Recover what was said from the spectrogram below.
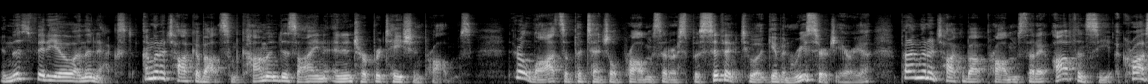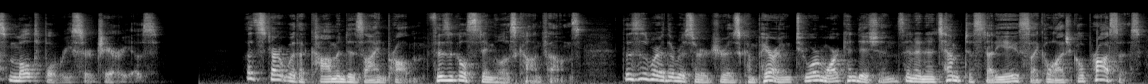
In this video and the next, I'm going to talk about some common design and interpretation problems. There are lots of potential problems that are specific to a given research area, but I'm going to talk about problems that I often see across multiple research areas. Let's start with a common design problem, physical stimulus confounds. This is where the researcher is comparing two or more conditions in an attempt to study a psychological process,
